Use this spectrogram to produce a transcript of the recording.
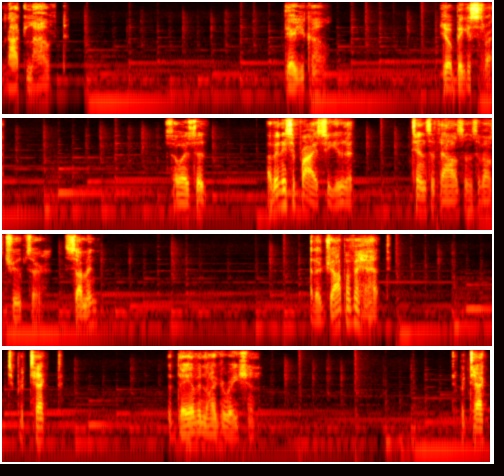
not loved. There you go. Your biggest threat. So, is it of any surprise to you that tens of thousands of our troops are summoned at a drop of a hat to protect the day of inauguration, to protect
